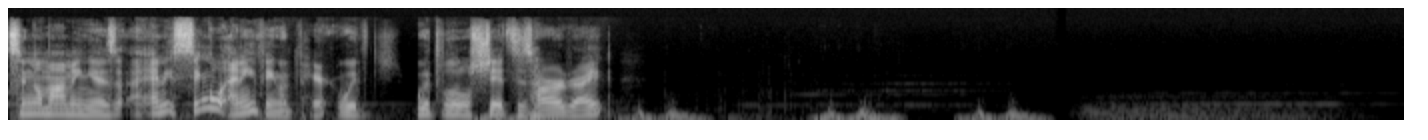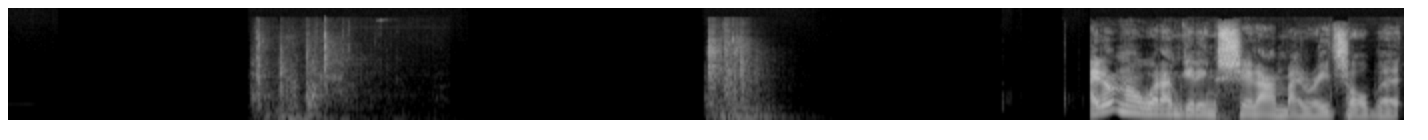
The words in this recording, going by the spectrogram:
Single momming is any single anything with pair with with little shits is hard, right? I don't know what I'm getting shit on by Rachel, but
